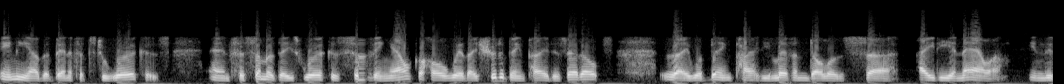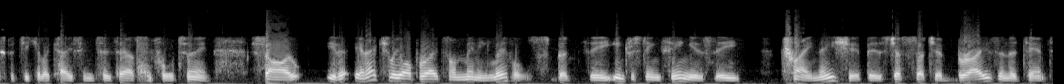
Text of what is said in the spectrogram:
any other benefits to workers. And for some of these workers serving alcohol where they should have been paid as adults, they were being paid $11.80 uh, an hour in this particular case in 2014. So it, it actually operates on many levels, but the interesting thing is the traineeship is just such a brazen attempt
